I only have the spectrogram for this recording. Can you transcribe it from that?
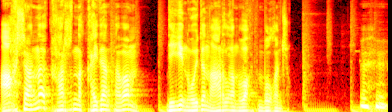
ақшаны қаржыны қайдан табам деген ойдан арылған уақытым болған жоқ.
